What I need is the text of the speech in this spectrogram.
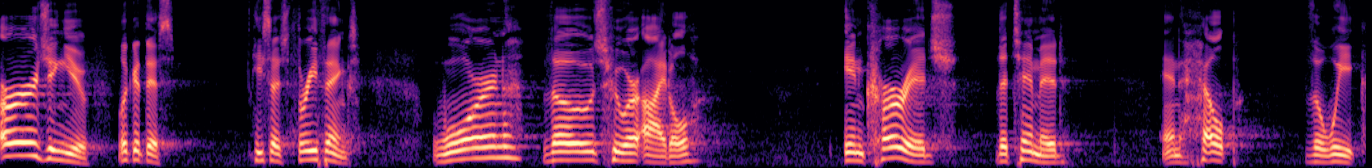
urging you. Look at this. He says three things warn those who are idle, encourage the timid, and help the weak.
